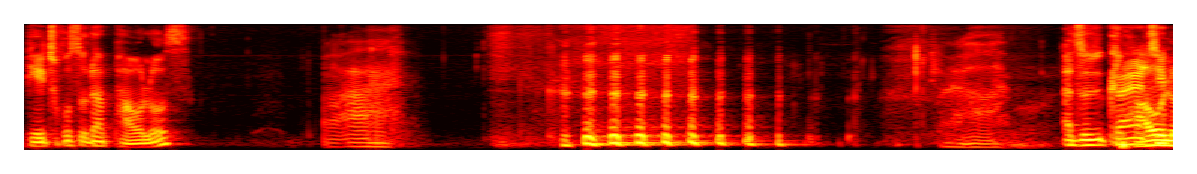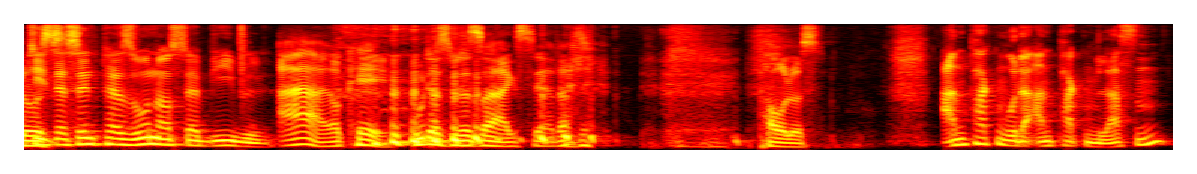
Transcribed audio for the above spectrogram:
Petrus oder Paulus? Ah. Also kleiner Paulus. Tipp, das sind Personen aus der Bibel. Ah, okay. Gut, dass du das sagst. Ja, das. Paulus. Anpacken oder anpacken lassen?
